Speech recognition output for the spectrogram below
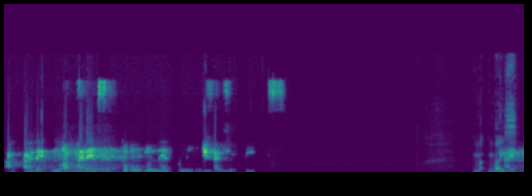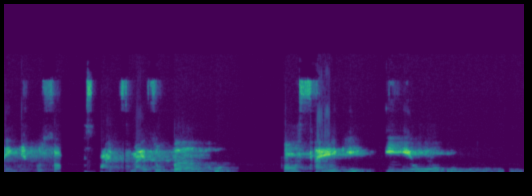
apare... não aparece todo, né? Quando a gente faz o PIX. Mas... Aí tem tipo só as partes. Mas o banco consegue e o, o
